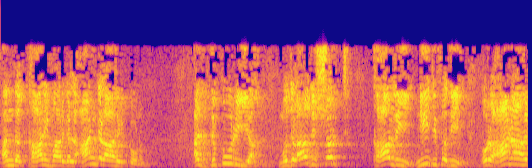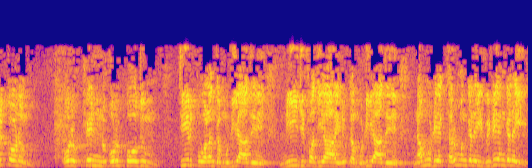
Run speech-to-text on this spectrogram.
அந்த காலிமார்கள் ஆண்களாக இருக்கணும். அல் முதலாவது ஷர்த் காலி நீதிபதி. ஒரு ஆணாக இருக்கணும். ஒரு பெண் ஒரு போதும். தீர்ப்பு வழங்க முடியாது. நீதிபதியாக இருக்க முடியாது. நம்முடைய கருமங்களை விடயங்களை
